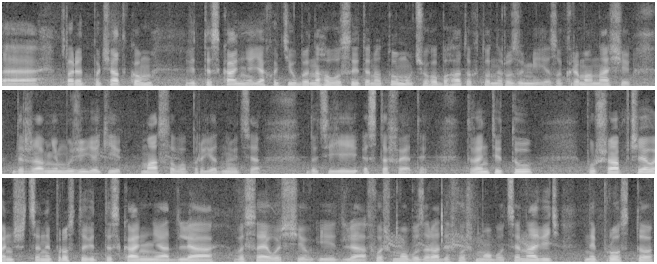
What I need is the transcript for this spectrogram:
Е, Перед початком відтискання я хотів би наголосити на тому, чого багато хто не розуміє, зокрема наші державні мужі, які масово приєднуються до цієї естафети. 22 Push-Up Challenge – це не просто відтискання для веселощів і для флешмобу заради флешмобу. Це навіть не просто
